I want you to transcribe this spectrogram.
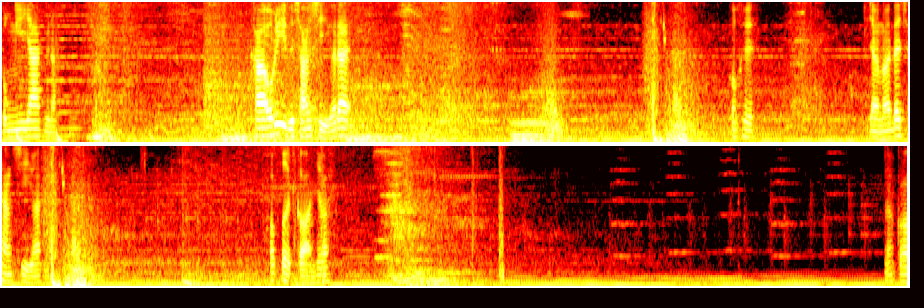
ตรงนี้ยากอยู่นะ คาโอรี่หรือช้างฉีก็ได้ โอเค อย่างน้อยได้ช้างฉีมา เปิดก่อนใช่ปะแล้วก็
